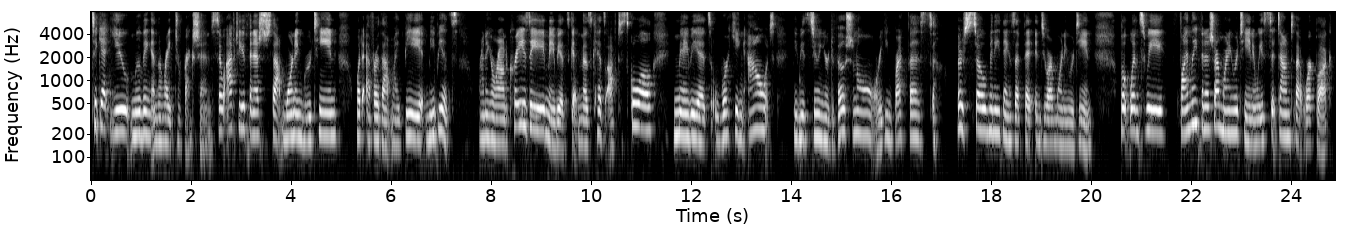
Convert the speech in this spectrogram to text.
to get you moving in the right direction. So, after you finish that morning routine, whatever that might be, maybe it's running around crazy, maybe it's getting those kids off to school, maybe it's working out, Maybe it's doing your devotional or eating breakfast. There's so many things that fit into our morning routine. But once we finally finish our morning routine and we sit down to that work block,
